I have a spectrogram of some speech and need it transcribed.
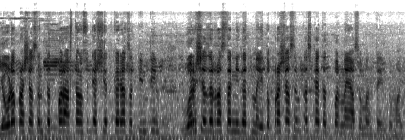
एवढं प्रशासन तत्पर असताना सुद्धा शेतकऱ्याचं तीन तीन वर्ष जर रस्ता निघत नाही तर प्रशासन कसं काय तत्पर नाही असं म्हणता येईल तुम्हाला?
